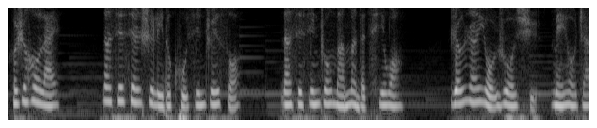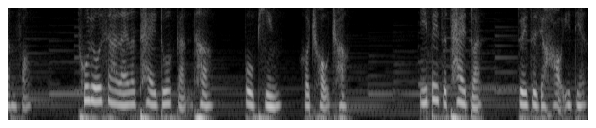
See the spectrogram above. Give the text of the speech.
可是后来，那些现实里的苦心追索，那些心中满满的期望，仍然有若许没有绽放，徒留下来了太多感叹、不平和惆怅。一辈子太短，对自己好一点。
